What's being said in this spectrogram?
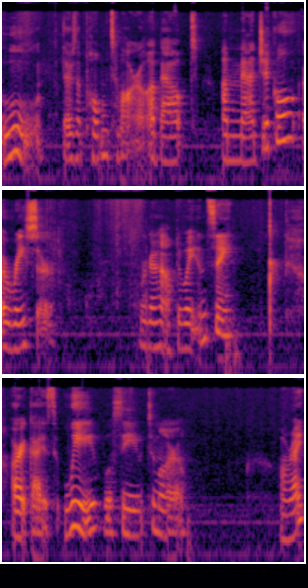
Ooh, there's a poem tomorrow about a magical eraser. We're going to have to wait and see. All right, guys, we will see you tomorrow. All right?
